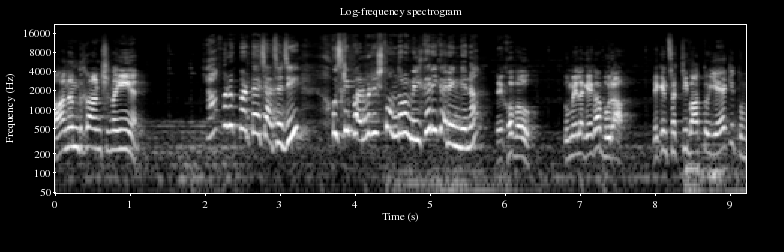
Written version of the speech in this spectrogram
आनंद का अंश नहीं है। क्या फ़र्क पड़ता है चाचा जी? उसकी परवरिश तो हम दोनों मिलकर ही करेंगे ना? देखो बहू तुम्हें लगेगा बुरा। लेकिन सच्ची बात तो यह है कि तुम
